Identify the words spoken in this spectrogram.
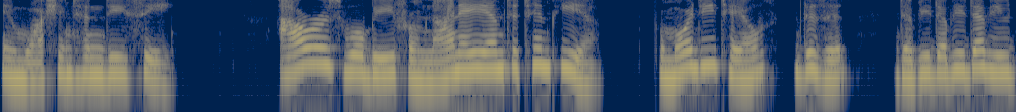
in Washington, D.C. Hours will be from 9 a.m. to 10 p.m. For more details, visit www.loc.gov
